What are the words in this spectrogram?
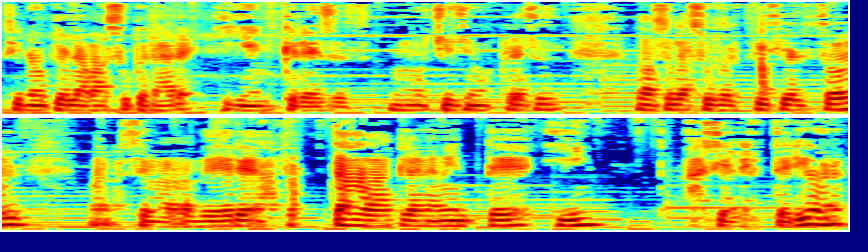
sino que la va a superar y en creces, muchísimos creces. Entonces la superficie del Sol, bueno, se va a ver afectada claramente y hacia el exterior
